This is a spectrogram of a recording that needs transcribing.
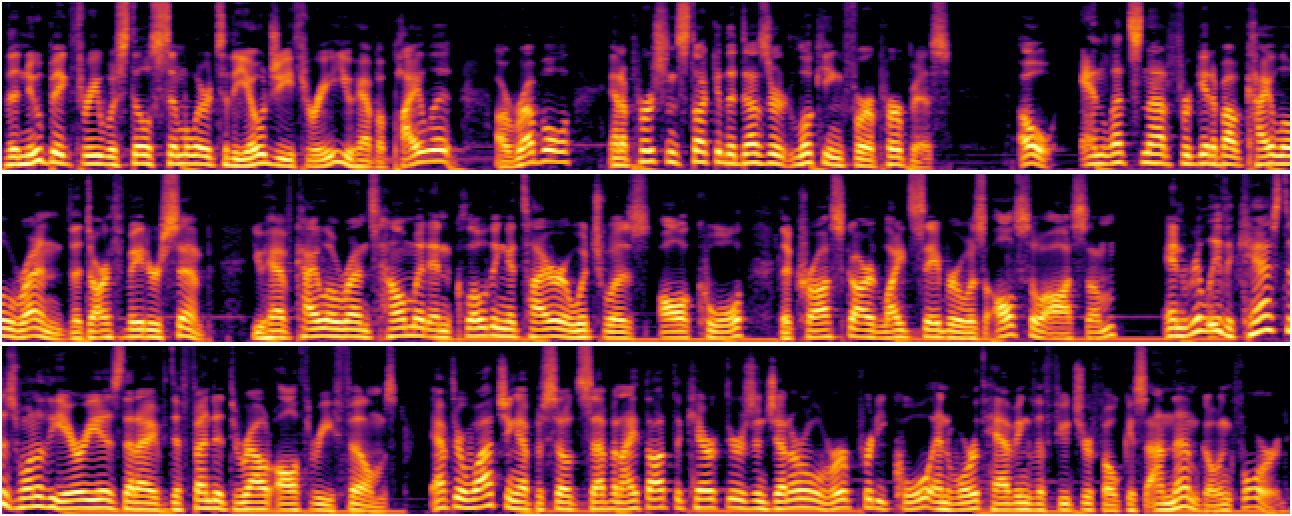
The new Big Three was still similar to the OG three. You have a pilot, a rebel, and a person stuck in the desert looking for a purpose. Oh, and let's not forget about Kylo Ren, the Darth Vader simp. You have Kylo Ren's helmet and clothing attire, which was all cool. The crossguard lightsaber was also awesome. And really, the cast is one of the areas that I've defended throughout all three films. After watching episode 7, I thought the characters in general were pretty cool and worth having the future focus on them going forward.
